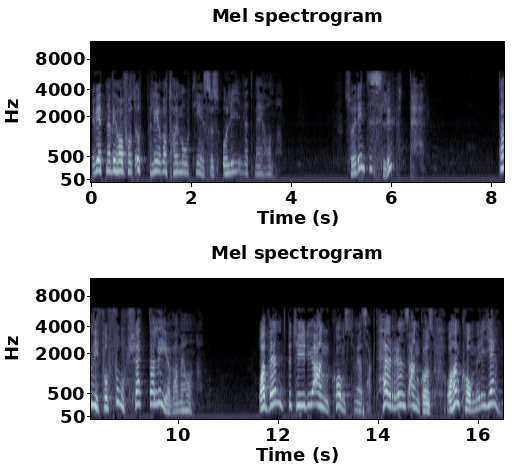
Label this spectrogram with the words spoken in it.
Ni vet när vi har fått uppleva och ta emot Jesus och livet med honom så är det inte slut där. Utan vi får fortsätta leva med honom. Och advent betyder ju ankomst som jag har sagt. Herrens ankomst. Och han kommer igen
